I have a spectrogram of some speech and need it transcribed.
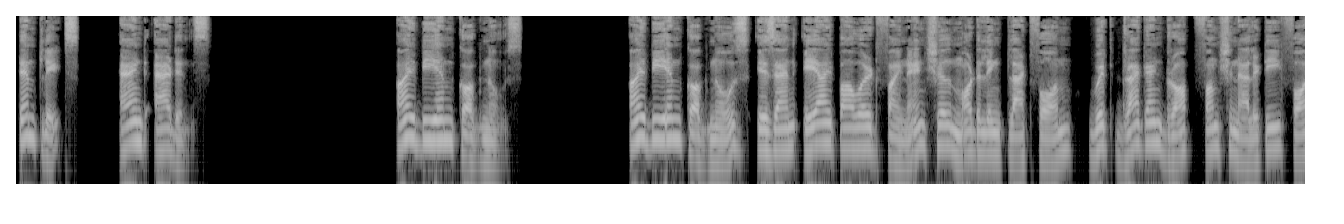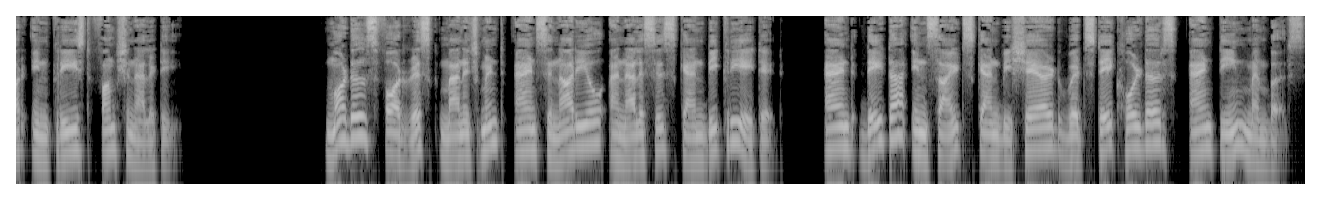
templates, and add-ins. IBM Cognos IBM Cognos is an AI-powered financial modeling platform with drag-and-drop functionality for increased functionality. Models for risk management and scenario analysis can be created, and data insights can be shared with stakeholders and team members.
